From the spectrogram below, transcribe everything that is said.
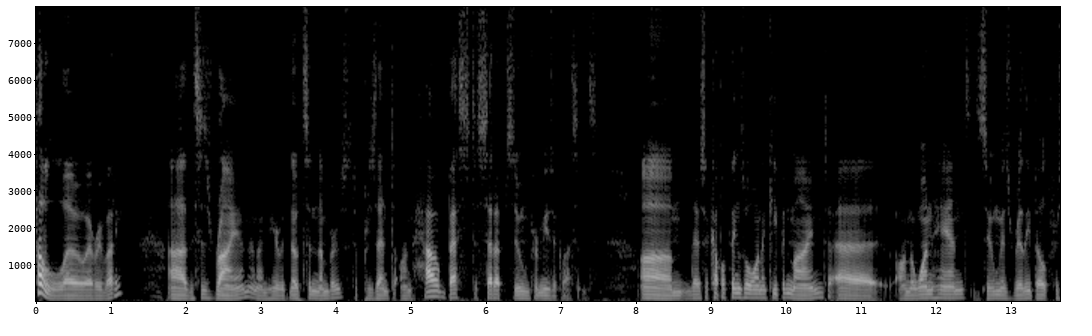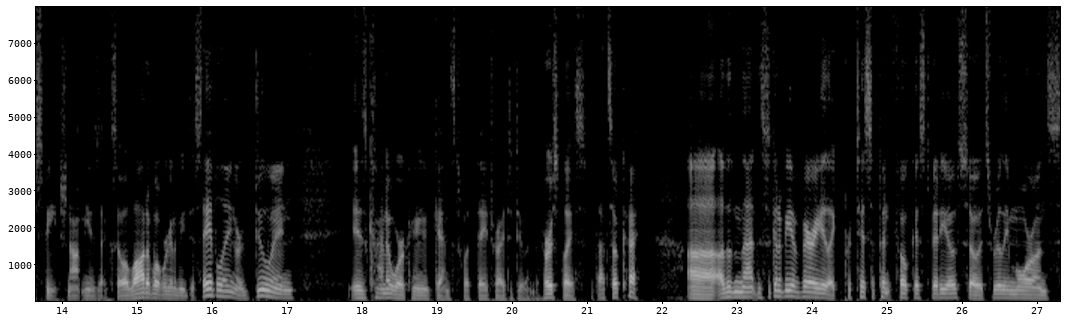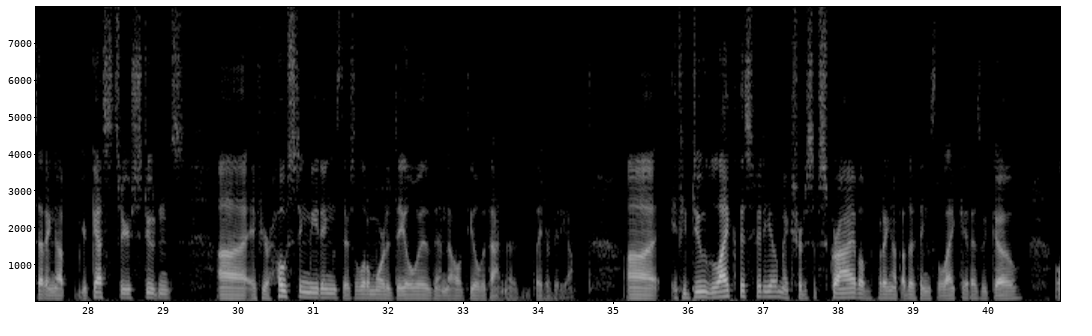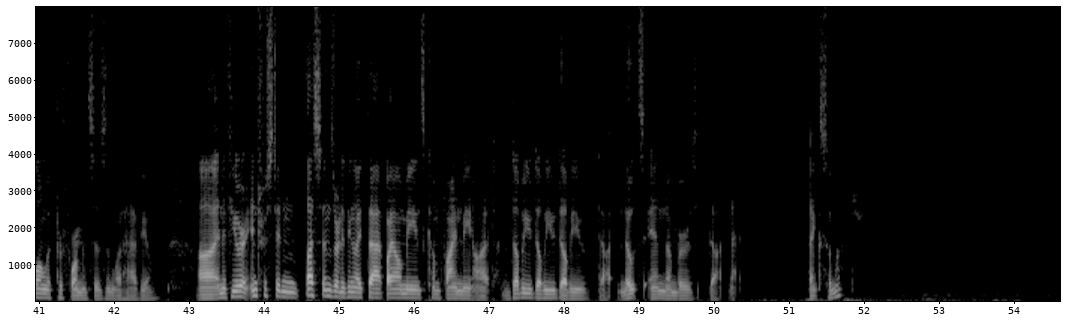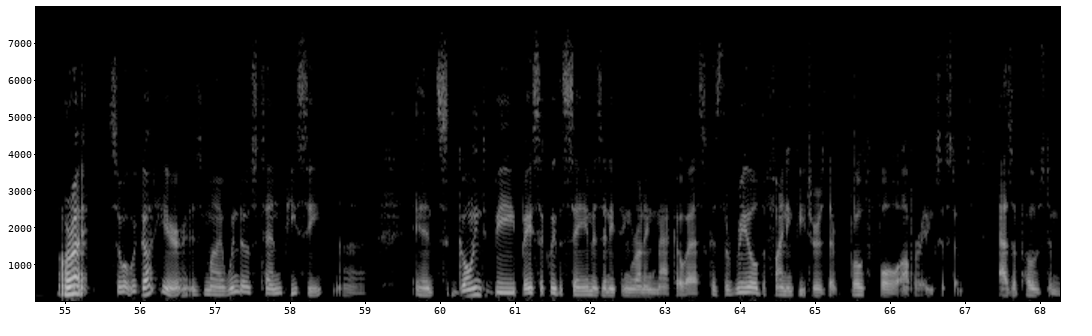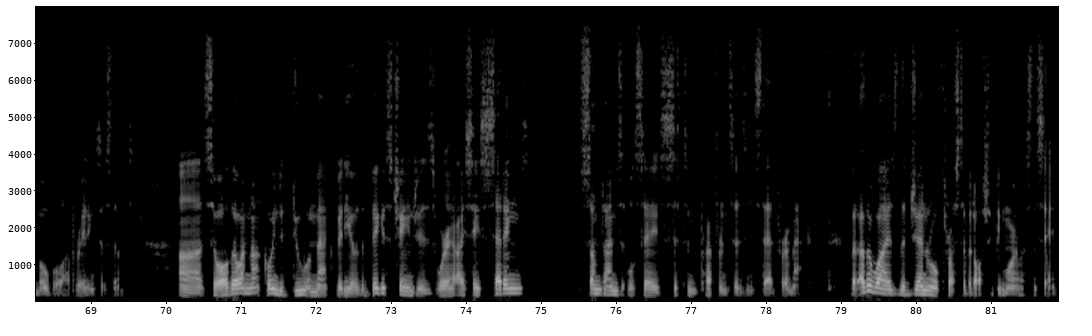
Hello, everybody. Uh, this is Ryan, and I'm here with notes and numbers to present on how best to set up Zoom for music lessons. Um, there's a couple things we'll want to keep in mind. Uh, on the one hand, Zoom is really built for speech, not music. So a lot of what we're going to be disabling or doing is kind of working against what they tried to do in the first place, but that's okay. Uh, other than that, this is going to be a very like participant focused video, so it's really more on setting up your guests or your students uh, if you're hosting meetings, there's a little more to deal with, and I'll deal with that in a later video. Uh, if you do like this video, make sure to subscribe. I'll be putting up other things like it as we go, along with performances and what have you. Uh, and if you are interested in lessons or anything like that, by all means, come find me at www.notesandnumbers.net. Thanks so much. All right, so what we've got here is my Windows 10 PC. Uh, it's going to be basically the same as anything running Mac OS because the real defining feature is they're both full operating systems as opposed to mobile operating systems. Uh, so although I'm not going to do a Mac video, the biggest change is where I say settings, sometimes it will say system preferences instead for a Mac. But otherwise, the general thrust of it all should be more or less the same.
